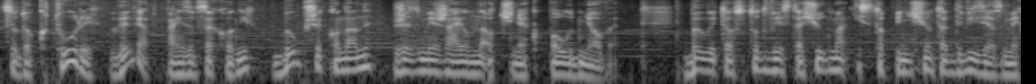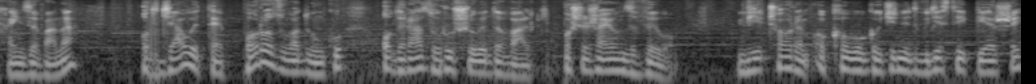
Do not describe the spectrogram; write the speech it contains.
co do których wywiad państw zachodnich był przekonany, że zmierzają na odcinek południowy. Były to 127 i 150 dywizja zmechanizowana. Oddziały te po rozładunku od razu ruszyły do walki, poszerzając wyłom. Wieczorem około godziny 21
